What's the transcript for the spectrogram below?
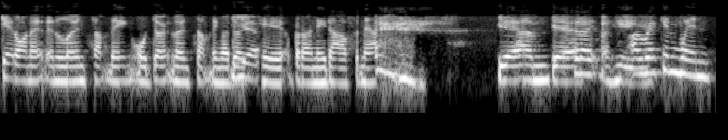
get on it and learn something, or don't learn something. I don't Yeah. care, but I need half an hour. Yeah, Um, yeah. but I, hear I reckon when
